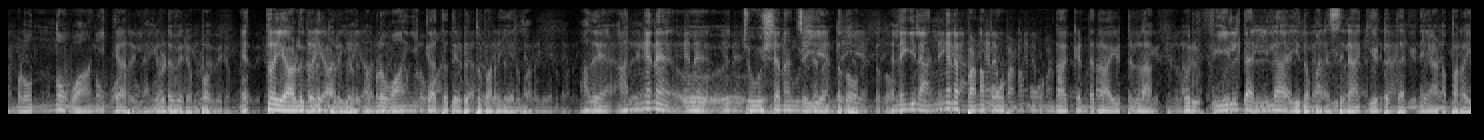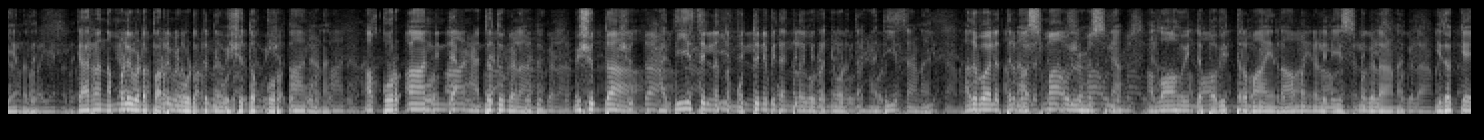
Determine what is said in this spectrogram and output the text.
നമ്മൾ ഒന്നും വാങ്ങിക്കാറില്ല. ഇവിടെ വരുമ്പോൾ എത്ര ആളുകൾ അറിയാം നമ്മൾ വാങ്ങിക്കാത്തത് എടുത്തു പറയല്ല? അതെ അങ്ങനെ ചൂഷണം ചെയ്യേണ്ടതോ? അല്ലെങ്കിൽ അങ്ങനെ പണം ഉണ്ടാക്കേണ്ടതായിട്ടുള്ള ഒരു ഫീൽഡ് അല്ല ഇത് മനസ്സിലാക്കിയിട്ട് തന്നെയാണ് പറയുന്നത്. കാരണം നമ്മളിവിടെ പറഞ്ഞു കൊടുക്കുന്ന വിശുദ്ധ ഖുർആനാണ്. ആ ഖുർആനിന്റെ അതതുകളാണ്. വിശുദ്ധ ഹദീസിൽ നിന്ന് മുത്തുനബി തങ്ങൾ കുറഞ്ഞു കൊടുത്ത ഹദീസാണ്. അതുപോലെ തന്നെ അസ്മാ ഉൽ ഹുസ്ന അള്ളാഹുവിന്റെ പവിത്രമായ നാമങ്ങളിലെ ഇസ്മുകളാണ്. ഇതൊക്കെ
